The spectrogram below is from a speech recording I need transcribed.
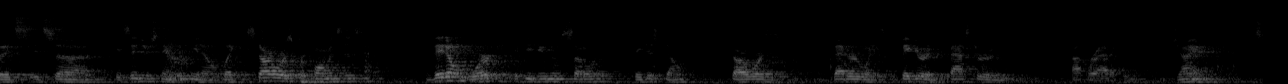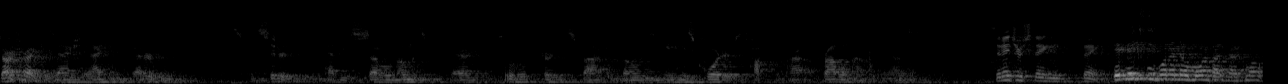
but it's it's uh, it's interesting that you know like Star Wars performances, they don't work if you do them subtly. They just don't. Star Wars is better when it's bigger and faster and operatic and giant. Star Trek is actually, I think, better when it's considered. You have these subtle moments with the characters. Kirk and Spock and Bones in his quarters talking pro- problem out. You know, it's it's an interesting thing. It makes me want to know more about Darth Maul.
